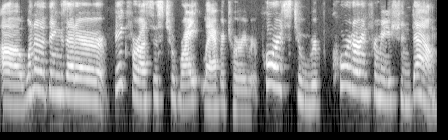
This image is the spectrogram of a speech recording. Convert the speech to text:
uh, one of the things that are big for us is to write laboratory reports, to record our information down.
